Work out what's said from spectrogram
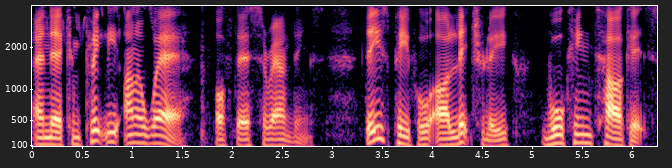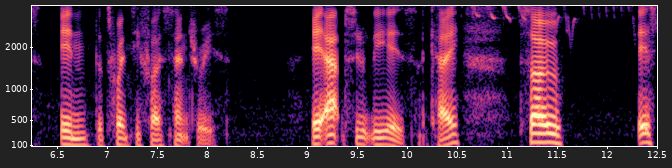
and they're completely unaware of their surroundings. These people are literally walking targets in the 21st centuries. It absolutely is, okay? So it's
